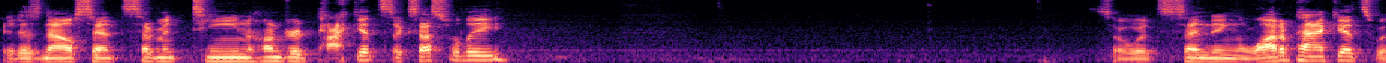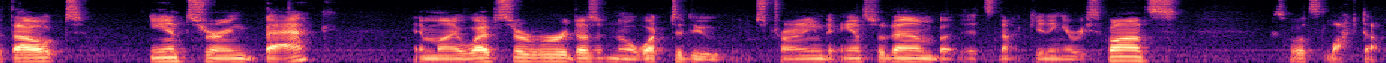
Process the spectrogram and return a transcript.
It has now sent 1,700 packets successfully. So it's sending a lot of packets without answering back, and my web server doesn't know what to do. It's trying to answer them, but it's not getting a response, so it's locked up.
